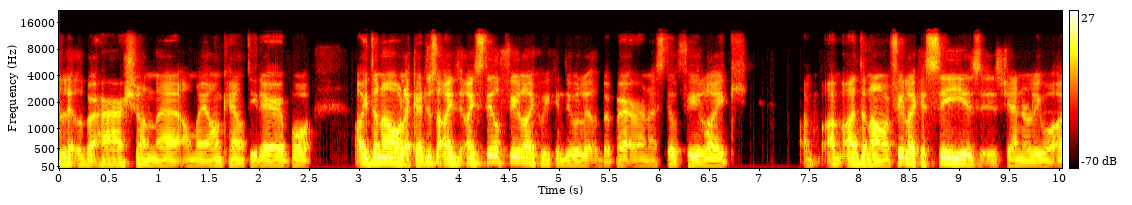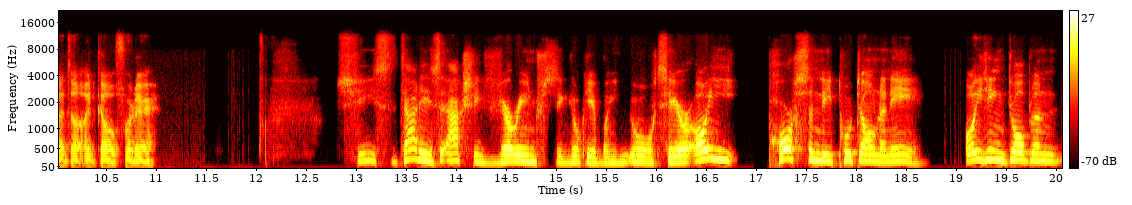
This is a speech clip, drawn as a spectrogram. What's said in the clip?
little bit harsh on uh, on my own county there. But I don't know. Like I just I, I still feel like we can do a little bit better, and I still feel like I'm, I'm I don't know. I feel like a C is is generally what I'd I'd go for there. Jeez, that is actually very interesting. Looking at my notes here, I personally put down an A I think Dublin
